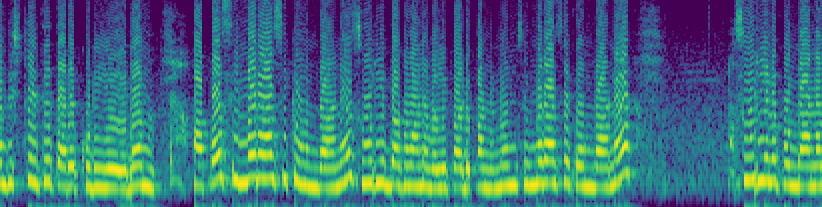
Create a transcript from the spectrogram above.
அதிர்ஷ்டத்தை தரக்கூடிய இடம். அப்ப சிம்மராசிக்கு உண்டான சூரிய பகவானை வழிபாடு பண்ணணும். சிம்மராசிக்கு உண்டான சூரியனுக்கு உண்டான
